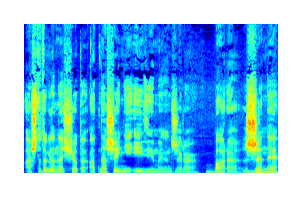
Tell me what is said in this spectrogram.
А что тогда насчет отношений Эдди и менеджера бара Жене?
